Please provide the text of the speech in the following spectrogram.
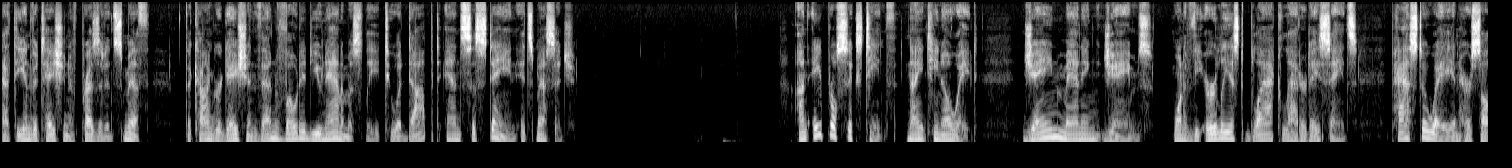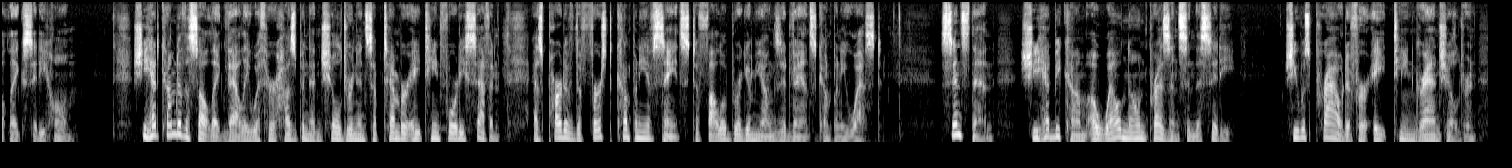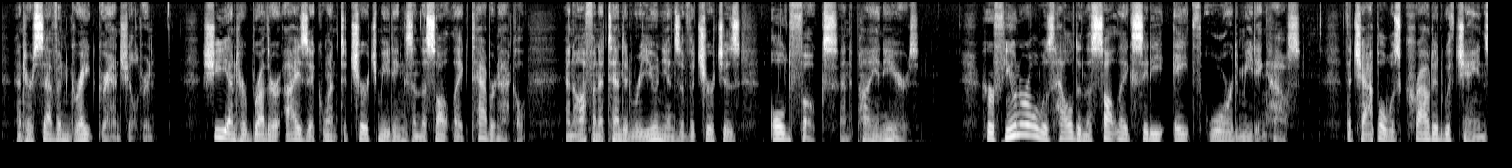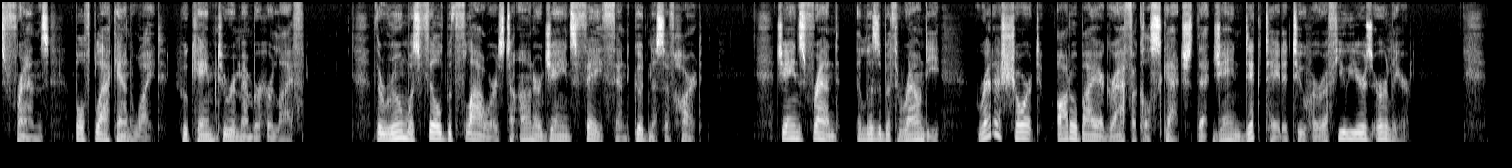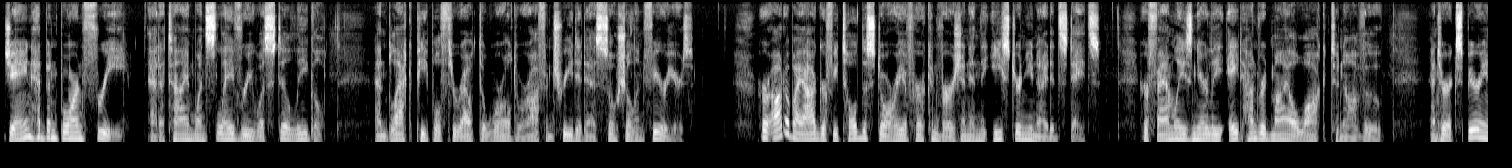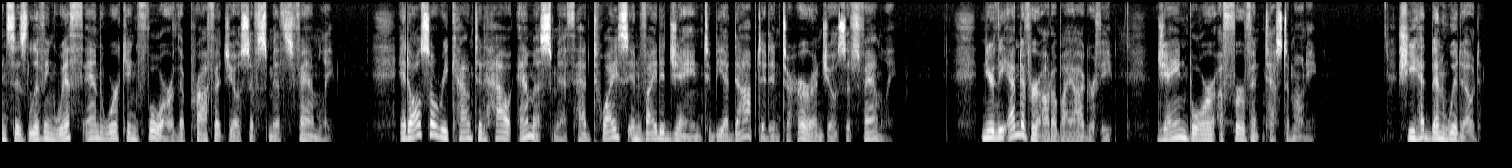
At the invitation of President Smith, the congregation then voted unanimously to adopt and sustain its message. On April 16, 1908, Jane Manning James, one of the earliest black Latter day Saints, passed away in her Salt Lake City home. She had come to the Salt Lake Valley with her husband and children in September 1847 as part of the first company of saints to follow Brigham Young's advance company west. Since then, she had become a well known presence in the city. She was proud of her 18 grandchildren and her seven great grandchildren. She and her brother Isaac went to church meetings in the Salt Lake Tabernacle and often attended reunions of the church's old folks and pioneers. Her funeral was held in the Salt Lake City 8th Ward Meeting House. The chapel was crowded with Jane's friends, both black and white, who came to remember her life. The room was filled with flowers to honor Jane's faith and goodness of heart. Jane's friend, Elizabeth Roundy, read a short autobiographical sketch that Jane dictated to her a few years earlier. Jane had been born free at a time when slavery was still legal, and black people throughout the world were often treated as social inferiors. Her autobiography told the story of her conversion in the eastern United States, her family's nearly 800 mile walk to Nauvoo, and her experiences living with and working for the prophet Joseph Smith's family. It also recounted how Emma Smith had twice invited Jane to be adopted into her and Joseph's family. Near the end of her autobiography, Jane bore a fervent testimony. She had been widowed,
